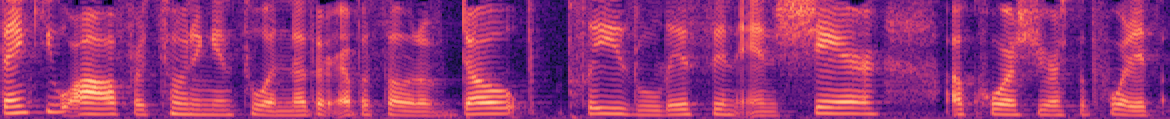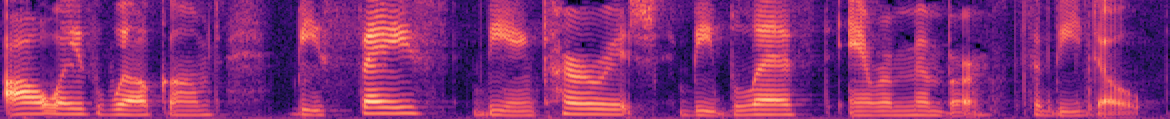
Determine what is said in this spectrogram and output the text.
Thank you all for tuning into another episode of Dope. Please listen and share. Of course, your support is always welcomed. Be safe, be encouraged, be blessed, and remember to be dope.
